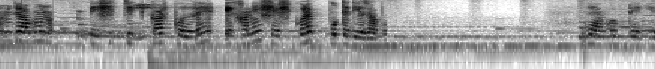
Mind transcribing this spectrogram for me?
আমি যাব না। চিৎকার করলে এখানে শেষ করে পুঁতে দিয়ে যাব। জাঙ্গক থেকে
